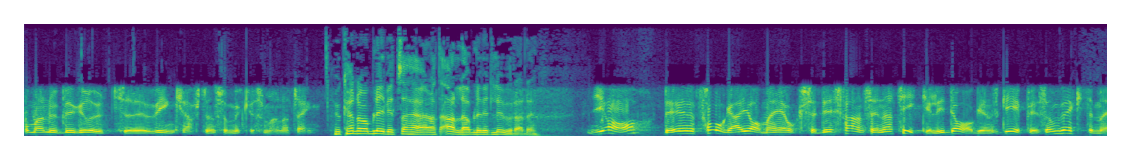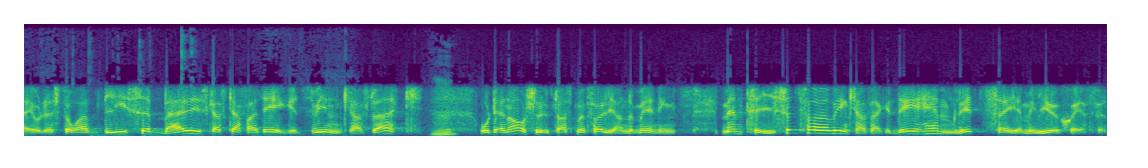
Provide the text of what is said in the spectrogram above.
Om man nu bygger ut eh, vindkraften så mycket som man har tänkt. Hur kan det ha blivit så här att alla har blivit lurade? Ja, det frågar jag mig också. Det fanns en artikel i dagens GP som väckte mig och det står att Liseberg ska skaffa ett eget vindkraftverk. Mm. Och den avslutas med följande mening. Men priset för vindkraftverket, det är hemligt, säger miljöchefen.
